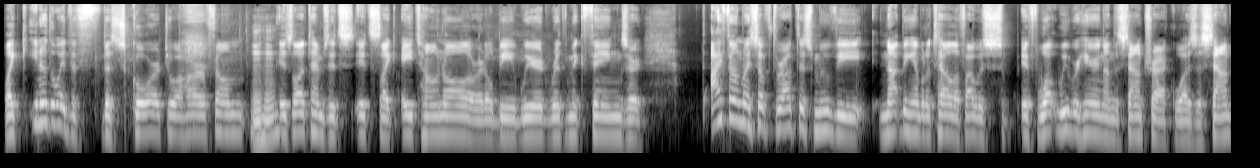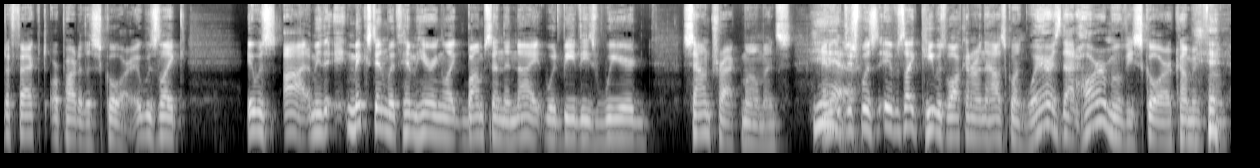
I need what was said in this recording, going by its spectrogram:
Like you know the way the the score to a horror film mm-hmm. is a lot of times it's it's like atonal or it'll be weird rhythmic things or I found myself throughout this movie not being able to tell if I was if what we were hearing on the soundtrack was a sound effect or part of the score. It was like it was odd. I mean, mixed in with him hearing like bumps in the night would be these weird soundtrack moments. And it just was it was like he was walking around the house going, "Where is that horror movie score coming from?"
